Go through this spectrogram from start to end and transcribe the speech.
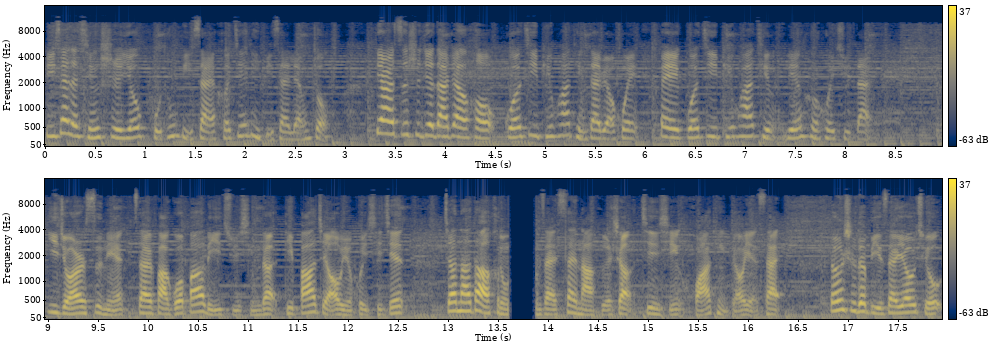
比赛的形式有普通比赛和接力比赛两种。第二次世界大战后，国际皮划艇代表会被国际皮划艇联合会取代。一九二四年，在法国巴黎举行的第八届奥运会期间，加拿大和在塞纳河上进行划艇表演赛。当时的比赛要求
